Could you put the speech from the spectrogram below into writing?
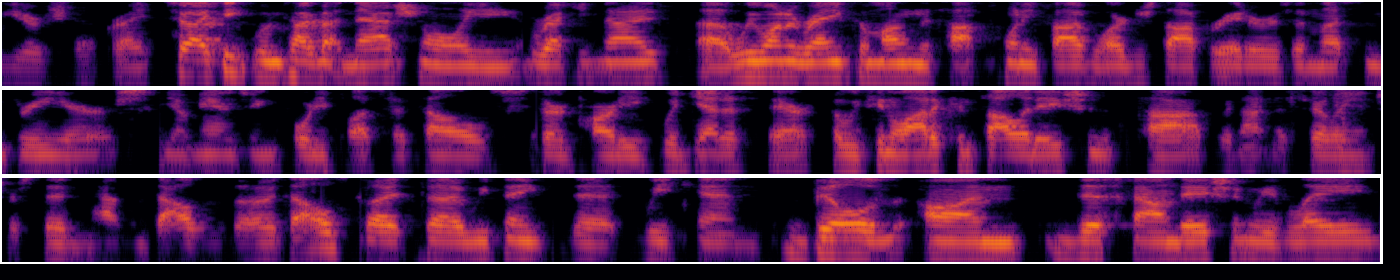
leadership, right? So I think when we talk about nationally recognized, uh, we want to rank among the top 25 largest operators in less than three years, you know, managing 40 plus hotels, third party would get us there. But we've seen a lot of consolidation at the top. We're not necessarily interested in having thousands of hotels but uh, we think that we can build on this foundation we've laid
